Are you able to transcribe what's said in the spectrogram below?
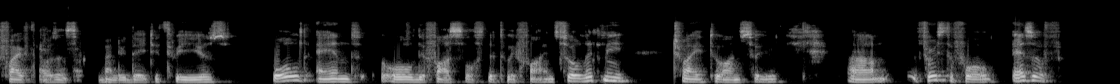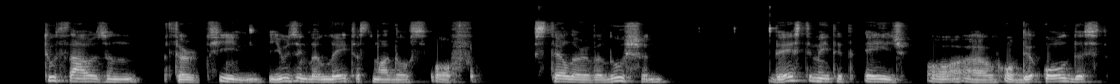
5,783 years old and all the fossils that we find? So let me try to answer you. Um, first of all, as of 2013, using the latest models of stellar evolution, the estimated age or, uh, of the oldest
